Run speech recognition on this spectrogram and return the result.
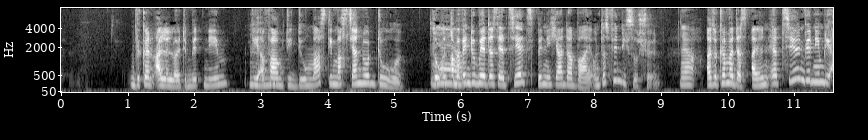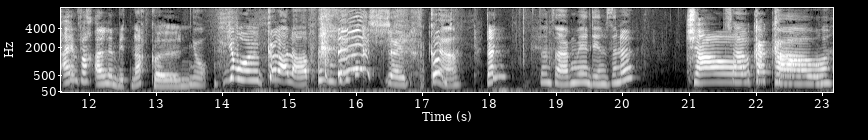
wir können alle Leute mitnehmen. Die Erfahrung, die du machst, die machst ja nur du. So, Mhm. Ja, und, ja. aber wenn du mir das erzählst, bin ich ja dabei. Und das finde ich so schön. Ja. Also können wir das allen erzählen. Wir nehmen die einfach alle mit nach Köln. Jo. Jawohl, können alle ab. schön. Gut. Ja. Dann Dann sagen wir in dem Sinne, ciao. ciao, Kakao.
